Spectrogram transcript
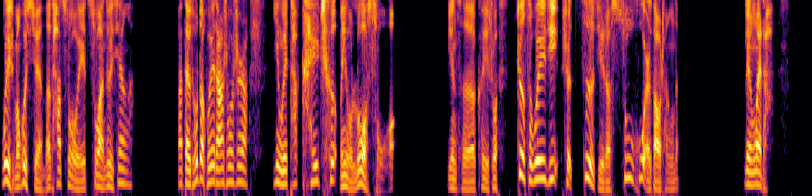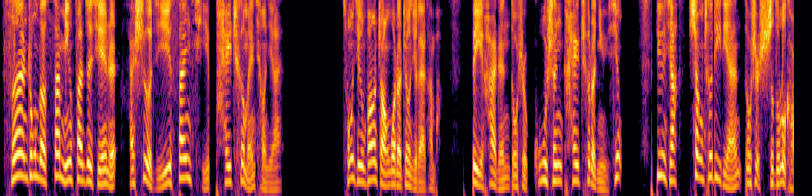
为什么会选择他作为作案对象啊？那歹徒的回答说是因为他开车没有落锁，因此可以说这次危机是自己的疏忽而造成的。另外的，此案中的三名犯罪嫌疑人还涉及三起拍车门抢劫案。从警方掌握的证据来看吧，被害人都是孤身开车的女性，并且上车地点都是十字路口。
